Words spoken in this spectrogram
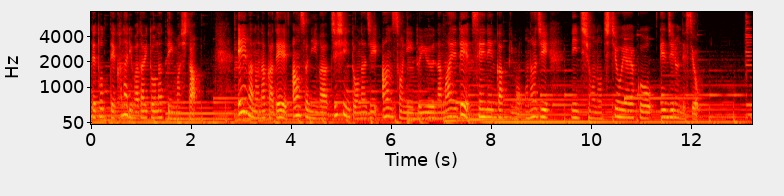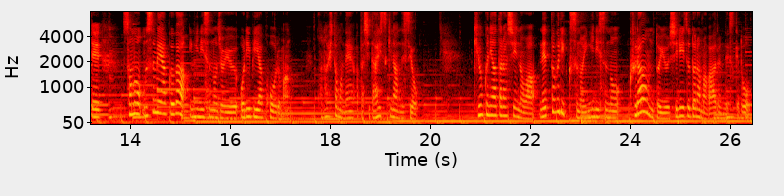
で撮ってかなり話題となっていました。映画の中でアンソニーが自身と同じアンソニーという名前で生年月日も同じ認知症の父親役を演じるんですよ。でその娘役がイギリスの女優オリビア・コールマン。この人もね私大好きなんですよ。記憶に新しいのはネットフリックスのイギリスの「クラウン」というシリーズドラマがあるんですけど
